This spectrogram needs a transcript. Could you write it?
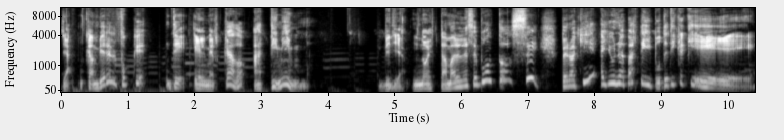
ya, cambiar el enfoque del el mercado a ti mismo ¿no está mal en ese punto? Sí, pero aquí hay una parte hipotética que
